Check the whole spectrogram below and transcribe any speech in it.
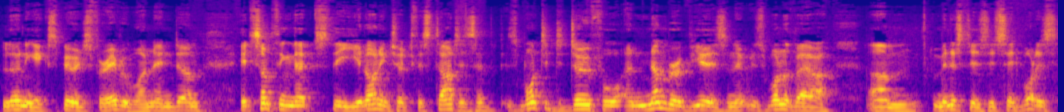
learning experience for everyone, and um, it's something that the Uniting Church for Starters have, has wanted to do for a number of years. And it was one of our um, ministers who said, "What has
